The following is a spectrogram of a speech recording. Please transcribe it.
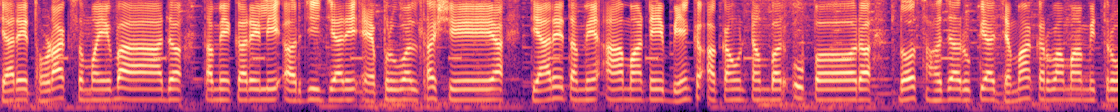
જ્યારે થોડાક સમય બાદ તમે કરેલી અરજી જ્યારે એપ્રુવલ થશે, ત્યારે તમે આ માટે બેંક અકાઉન્ટ નંબર ઉપર દસ હજાર રૂપિયા જમા કરવામાં મિત્રો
